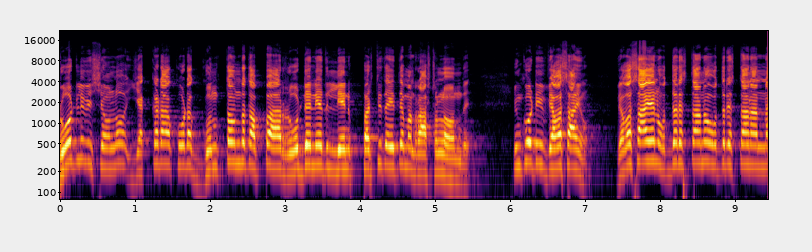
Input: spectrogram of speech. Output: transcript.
రోడ్ల విషయంలో ఎక్కడా కూడా గుంత ఉందో తప్ప రోడ్డు అనేది లేని పరిస్థితి అయితే మన రాష్ట్రంలో ఉంది. ఇంకోటి వ్యవసాయం. వ్యవసాయాన్ని ఉద్ధరిస్తానో ఉద్ధరిస్తానన్న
